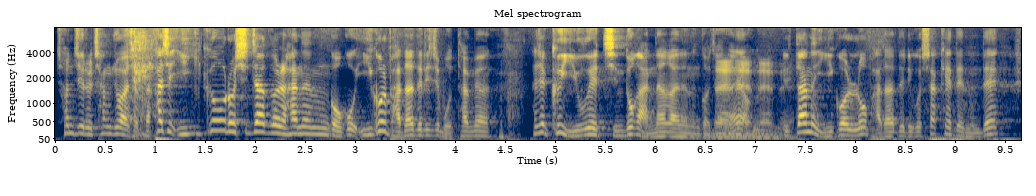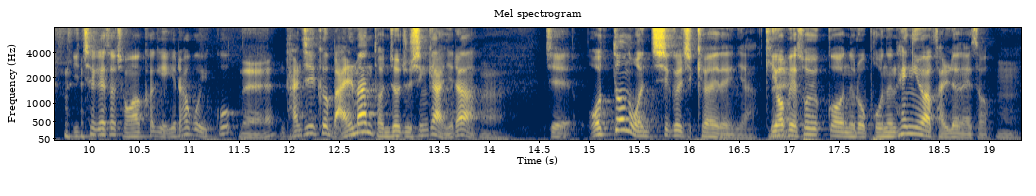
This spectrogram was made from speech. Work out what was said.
천지를 창조하셨다. 사실 이거로 시작을 하는 거고 이걸 받아들이지 못하면 사실 그 이후에 진도가 안 나가는 거잖아요. 네, 네, 네, 네. 일단은 이걸로 받아들이고 시작해야 되는데 이 책에서 정확하게 얘기를 하고 있고 네. 단지 그 말만 던져주신 게 아니라 어. 이제 어떤 원칙을 지켜야 되냐 기업의 네. 소유권으로 보는 행위와 관련해서 음.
